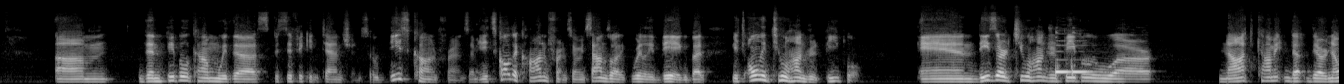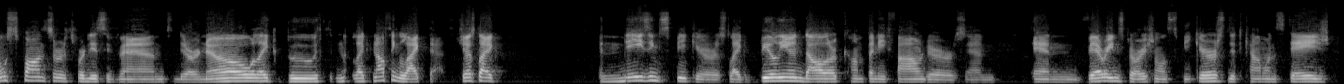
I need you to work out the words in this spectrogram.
um, then people come with a specific intention. So this conference, I mean, it's called a conference. I mean, it sounds like really big, but it's only 200 people, and these are 200 people who are not coming. There are no sponsors for this event. There are no like booth, like nothing like that. Just like amazing speakers, like billion dollar company founders, and and very inspirational speakers that come on stage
